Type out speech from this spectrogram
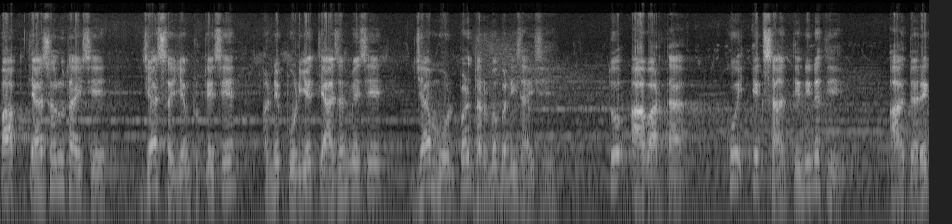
પાપ ત્યાં શરૂ થાય છે, જ્યાં સંયમ તૂટે છે અને પુણ્ય ત્યાં જન્મે છે, જ્યાં મૌન પણ ધર્મ બની જાય છે. તો આ વાર્તા કોઈ એક શાંતિની નથી. આ દરેક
